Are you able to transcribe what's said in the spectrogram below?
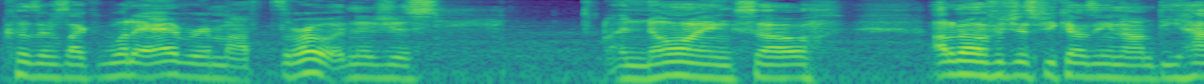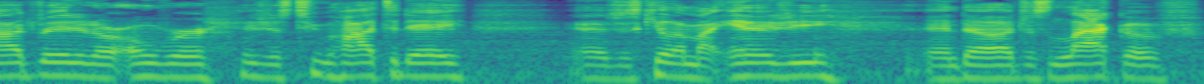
because there's like whatever in my throat and it's just annoying. So I don't know if it's just because you know I'm dehydrated or over it's just too hot today and it's just killing my energy and uh, just lack of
